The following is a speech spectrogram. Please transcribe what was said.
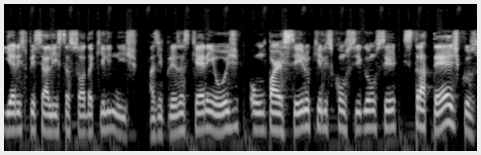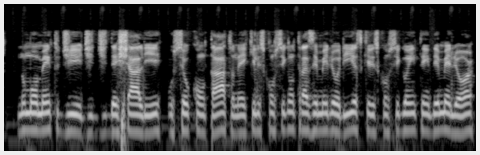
e era especialista só daquele nicho. As empresas querem hoje um parceiro que eles consigam ser estratégicos no momento de, de, de deixar ali o seu contato, né? Que eles consigam trazer melhorias, que eles consigam entender melhor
